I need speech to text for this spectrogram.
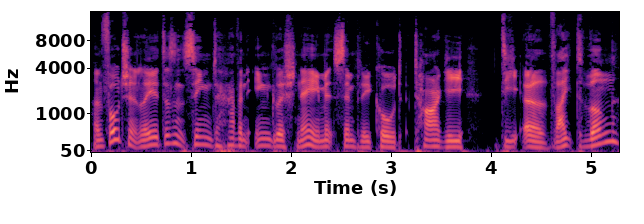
Unfortunately, it doesn't seem to have an English name, it's simply called Targi Die Erweiterung,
